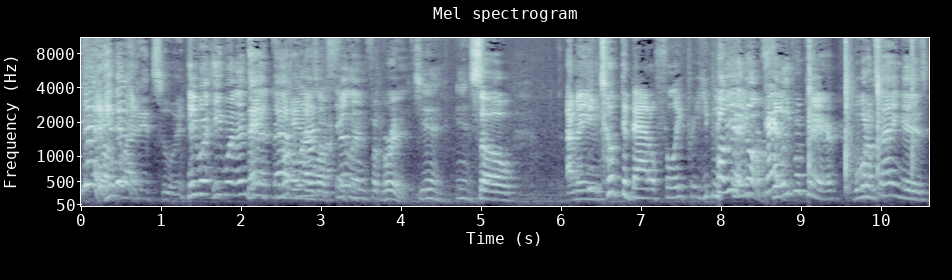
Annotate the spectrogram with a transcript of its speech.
Yeah, he jumped did. right into it. He went. He went into Thank that battle as a Wow. fill-in for Briz. Yeah, yeah. So, I mean, He took the battle fully. Pre- he was Oh yeah, fully no, prepared. fully prepared. But what I'm saying is,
